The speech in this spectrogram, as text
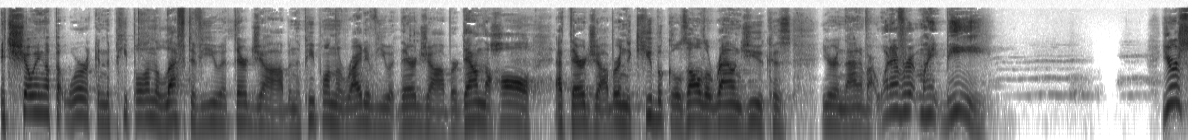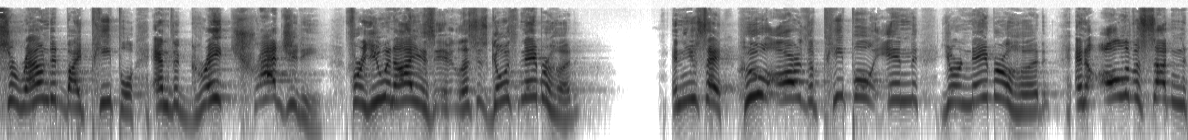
it's showing up at work and the people on the left of you at their job and the people on the right of you at their job or down the hall at their job or in the cubicles all around you because you're in that environment, whatever it might be. You're surrounded by people and the great tragedy for you and I is, let's just go with neighborhood. And you say, who are the people in your neighborhood? And all of a sudden,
